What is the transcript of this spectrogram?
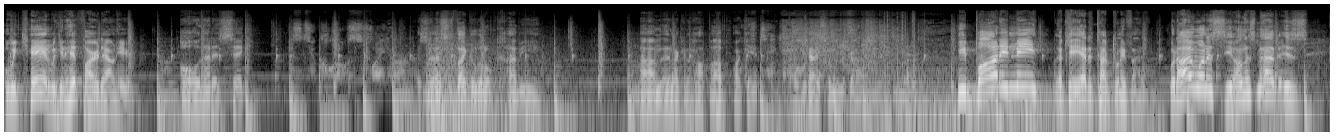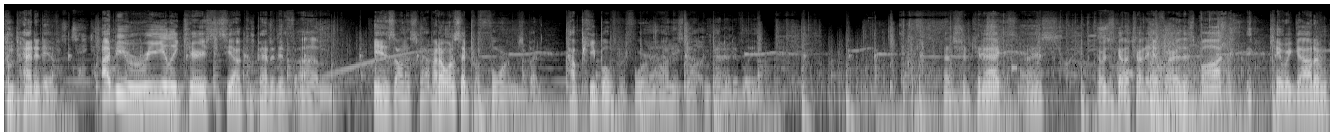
we can we can hit fire down here oh that is sick okay, so this is like a little cubby um and then i can hop up oh, i can't there's a guy swimming across he bodied me. Okay, he had a top 25. What I want to see on this map is competitive. I'd be really curious to see how competitive um, is on this map. I don't want to say performs, but how people perform on this map competitively. That should connect. Nice. Now we just got to try to hit fire this bot. okay, we got him.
